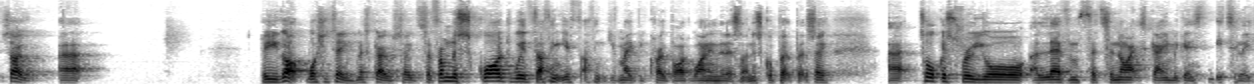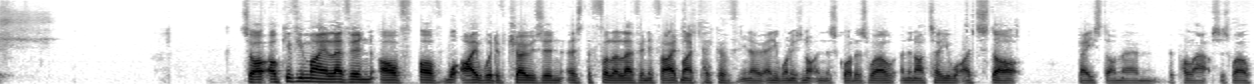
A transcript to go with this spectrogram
So, uh, who you got? What's your team? Let's go. So, so from the squad with, I think you've, I think you've maybe crowbarred one in there that's not in the squad, but but so, uh, talk us through your eleven for tonight's game against Italy. So I'll give you my eleven of of what I would have chosen as the full eleven if I had my pick of you know anyone who's not in the squad as well, and then I'll tell you what I'd start based on um, the pullouts as well.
